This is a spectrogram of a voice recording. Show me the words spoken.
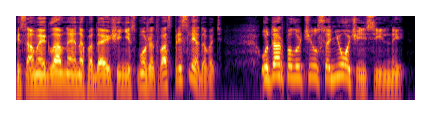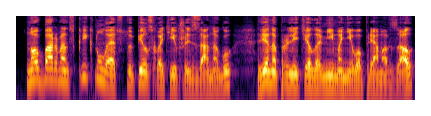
и самое главное, нападающий не сможет вас преследовать. Удар получился не очень сильный, но бармен вскрикнул и отступил, схватившись за ногу. Лена пролетела мимо него прямо в зал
